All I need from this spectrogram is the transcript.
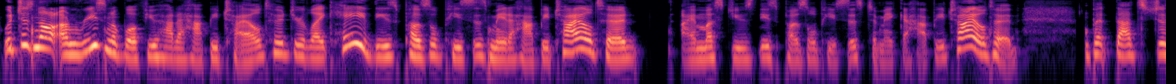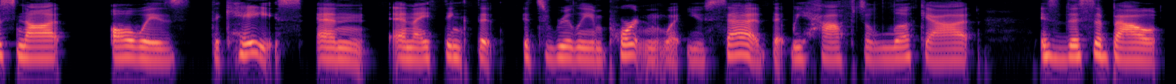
which is not unreasonable if you had a happy childhood. You're like, hey, these puzzle pieces made a happy childhood. I must use these puzzle pieces to make a happy childhood. But that's just not always the case. And and I think that it's really important what you said that we have to look at is this about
